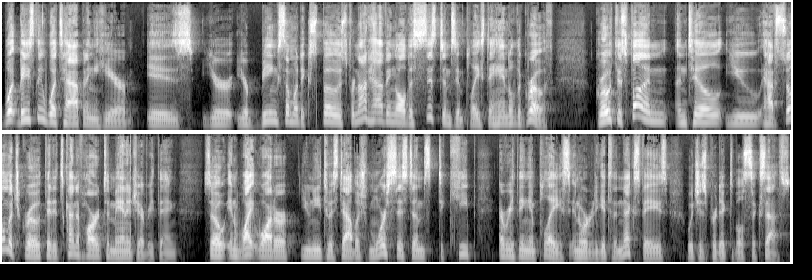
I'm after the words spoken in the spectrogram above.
What basically what's happening here is you're you're being somewhat exposed for not having all the systems in place to handle the growth. Growth is fun until you have so much growth that it's kind of hard to manage everything. So in Whitewater, you need to establish more systems to keep everything in place in order to get to the next phase, which is predictable success.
